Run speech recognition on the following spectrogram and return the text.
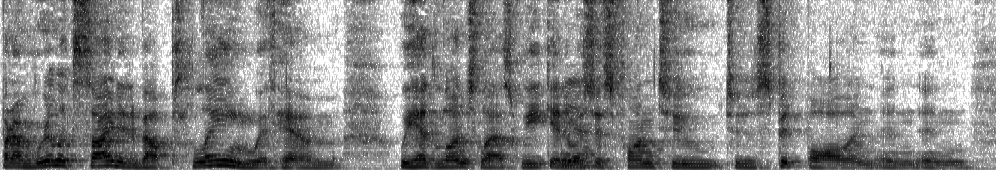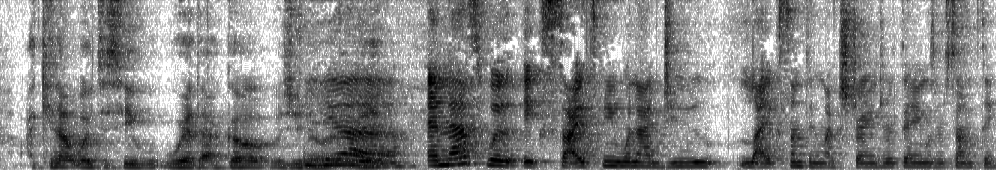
But I'm real excited about playing with him. We had lunch last week, and yeah. it was just fun to to spitball and and. and I cannot wait to see where that goes. You know, yeah, I mean? and that's what excites me when I do like something like Stranger Things or something.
